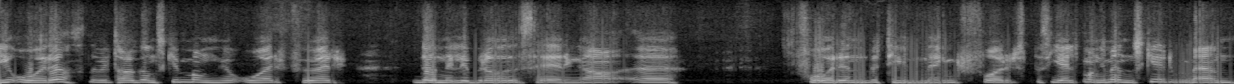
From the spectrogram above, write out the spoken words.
i året. Så det vil ta ganske mange år før denne liberaliseringa eh, får en betydning for spesielt mange mennesker. Men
